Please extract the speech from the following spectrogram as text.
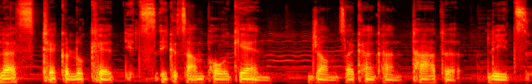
Let's take a look at its example again. 让我们再看看它的例子。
